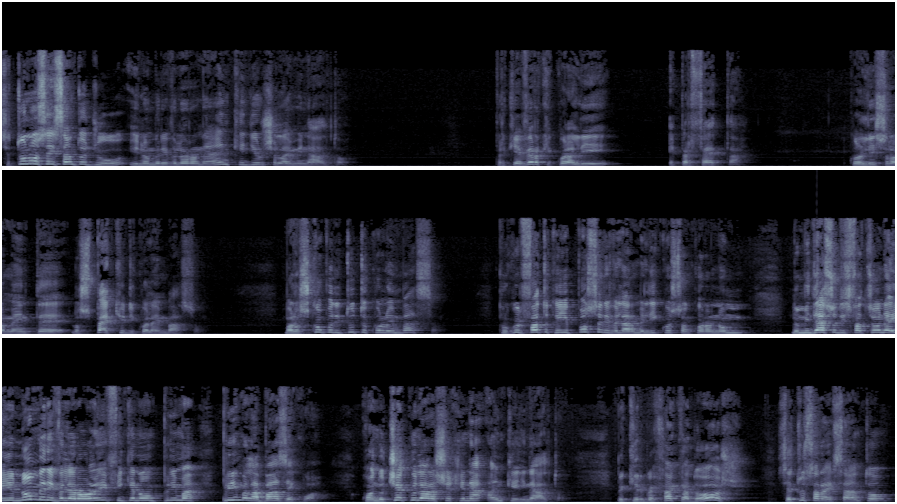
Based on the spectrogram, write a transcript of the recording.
Se tu non sei santo giù, io non mi rivelerò neanche in Gerusalemme in alto. Perché è vero che quella lì è perfetta, quella lì è solamente lo specchio di quella in basso ma lo scopo di tutto è quello in basso. Per cui il fatto che io possa rivelarmi lì, questo ancora non, non mi dà soddisfazione e io non mi rivelerò lì finché non prima, prima la base è qua. Quando c'è qui la Shekinah anche in alto. Perché il Kadosh, se tu sarai santo,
